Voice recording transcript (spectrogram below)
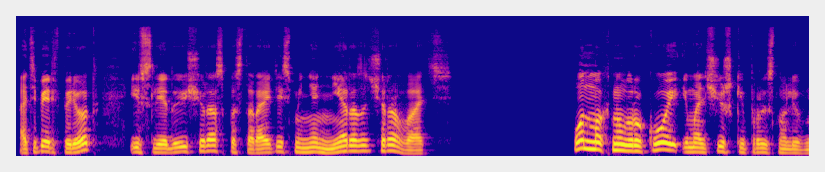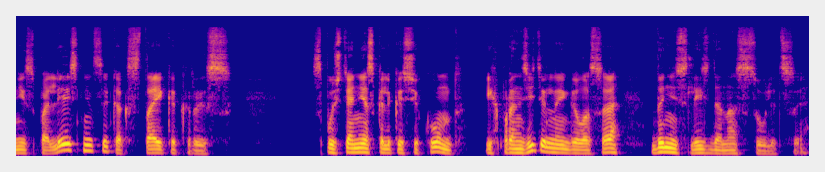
А теперь вперед, и в следующий раз постарайтесь меня не разочаровать. Он махнул рукой, и мальчишки прыснули вниз по лестнице, как стайка крыс. Спустя несколько секунд их пронзительные голоса донеслись до нас с улицы.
